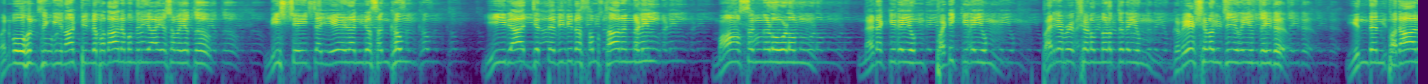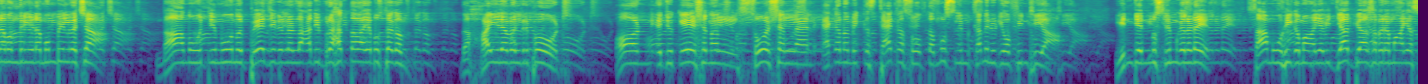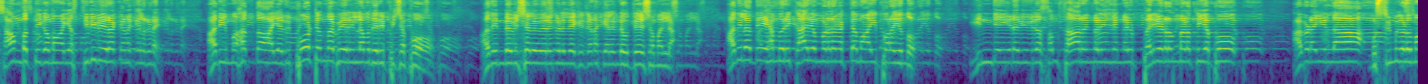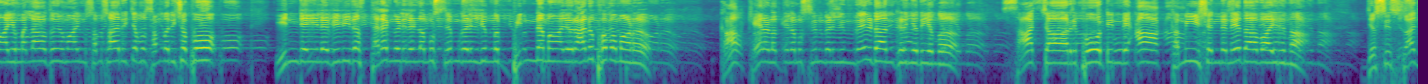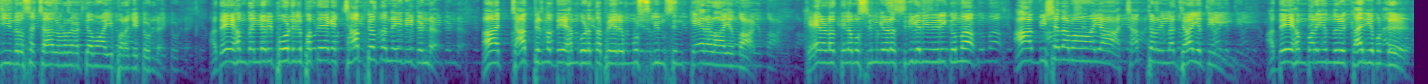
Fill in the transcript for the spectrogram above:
മൻമോഹൻ സിംഗ് ഈ നാട്ടിന്റെ പ്രധാനമന്ത്രിയായ സമയത്ത് നിശ്ചയിച്ച ഏഴംഗ സംഘം ഈ രാജ്യത്തെ വിവിധ സംസ്ഥാനങ്ങളിൽ മാസങ്ങളോളം നടക്കുകയും പഠിക്കുകയും പര്യവേക്ഷണം നടത്തുകയും ഗവേഷണം ചെയ്യുകയും ചെയ്ത് ഇന്ത്യൻ പ്രധാനമന്ത്രിയുടെ മുമ്പിൽ വെച്ച നാനൂറ്റി മൂന്ന് പേജുകളുള്ള അതിബൃഹത്തായ പുസ്തകം the high level report on educational social and economic status of the Muslim community of India Indian മുസ്ലിംകളുടെ സാമൂഹികമായ വിദ്യാഭ്യാസപരമായ സാമ്പത്തികമായ സ്ഥിതിവിവരക്കണക്കുകളുടെ അതിമഹത്തായ റിപ്പോർട്ട് എന്ന പേരിൽ അവതരിപ്പിച്ചപ്പോ അതിന്റെ വിശദവിവരങ്ങളിലേക്ക് കിടക്കൽ ഉദ്ദേശമല്ല. അതിൽ അദ്ദേഹം ഒരു കാര്യം വളരെ വ്യക്തമായി പറയുന്നു. ഇന്ത്യയുടെ വിവിധ സംസ്ഥാനങ്ങളിൽ ഞങ്ങൾ പര്യടനം നടത്തിയപ്പോ അവിടെയുള്ള മുസ്ലിമുകളുമായും അല്ലാത്തവരുമായും സംസാരിച്ചപ്പോ സംവദിച്ചപ്പോ ഇന്ത്യയിലെ വിവിധ സ്ഥലങ്ങളിലുള്ള മുസ്ലിംകളിൽ നിന്ന് ഭിന്നമായ ഒരു അനുഭവമാണ് കേരളത്തിലെ മുസ്ലിംകളിൽ നിന്ന് നേരിടാൻ കഴിഞ്ഞത് എന്ന്. സാച്ചാ റിപ്പോർട്ടിന്റെ ആ കമ്മീഷന്റെ നേതാവായിരുന്ന ജസ്റ്റിസ് രാജീന്ദ്ര സച്ചാൽ വളരെ വ്യക്തമായി പറഞ്ഞിട്ടുണ്ട്. അദ്ദേഹം തന്റെ റിപ്പോർട്ടിൽ പ്രത്യേക ചാപ്റ്റർ തന്നെ എഴുതിയിട്ടുണ്ട്. ആ ചാപ്റ്ററിന് അദ്ദേഹം കൊടുത്ത പേര് മുസ്ലിംസ് ഇൻ കേരള എന്നാണ്. കേരളത്തിലെ മുസ്ലിംകളുടെ സ്ഥിതിഗതി വിവരിക്കുന്ന ആ വിശദമായ ചാപ്റ്ററിൽ അധ്യായത്തിൽ അദ്ദേഹം പറയുന്നൊരു കാര്യമുണ്ട്.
